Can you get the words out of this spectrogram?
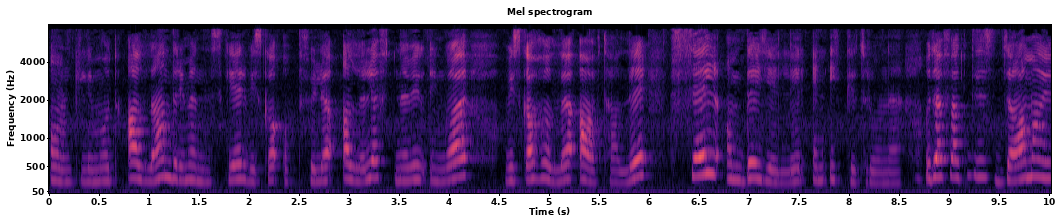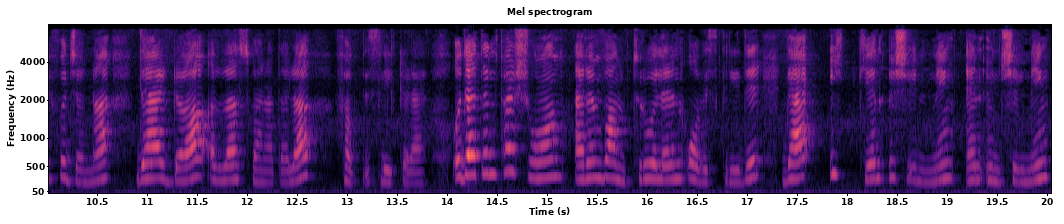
ordentlig mot alle andre mennesker. Vi skal oppfylle alle løftene vi inngår, vi skal holde avtaler, selv om det gjelder en ikke-troende. Og det er faktisk da man vil få Jannah, det er da Allah SWT faktisk liker deg. Og det at en person er en vantro eller en overskrider, det er ikke en unnskyldning, en unnskyldning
